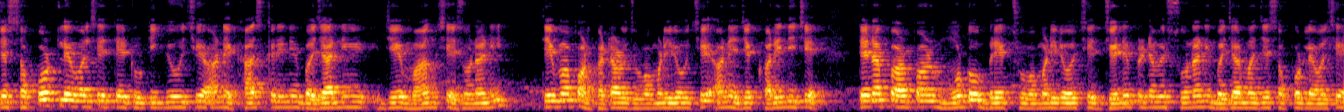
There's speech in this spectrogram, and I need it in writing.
જે સપોર્ટ લેવલ છે તે તૂટી ગયું છે અને ખાસ કરીને બજારની જે માંગ છે સોનાની, તેમાં પણ ઘટાડો જોવા મળી રહ્યો છે અને જે ખરીદી છે તેના પર પણ મોટો બ્રેક જોવા મળી રહ્યો છે, જેને પરિણામે સોનાની બજારમાં જે સપોર્ટ લેવલ છે,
